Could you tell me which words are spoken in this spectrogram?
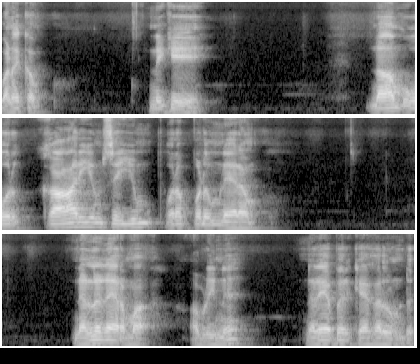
வணக்கம். இன்னைக்கு நாம் ஒரு காரியம் செய்யும் புறப்படும் நேரம். நல்ல நேரமா அப்படின்னு நிறைய பேர் கேட்குறது உண்டு.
